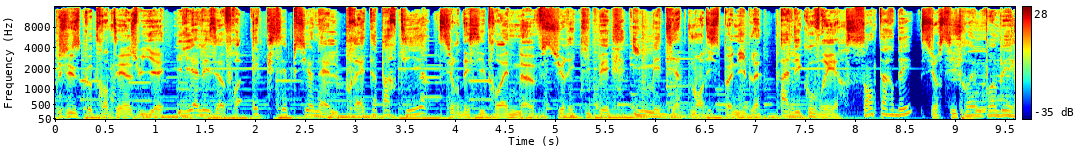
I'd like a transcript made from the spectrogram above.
Jusqu'au 31 juillet, il y a les offres exceptionnelles prêtes à partir sur des Citroën neuves suréquipées immédiatement disponibles. À découvrir sans tarder sur citroën.be.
